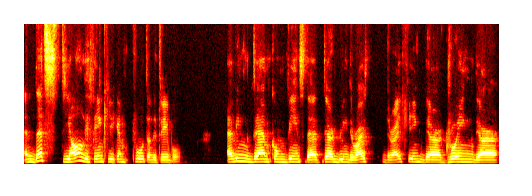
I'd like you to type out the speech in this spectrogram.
And that's the only thing you can put on the table. Having them convinced that they're doing the right the right thing, they are growing, they are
